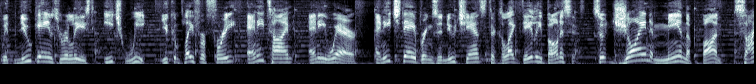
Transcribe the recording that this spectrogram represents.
with new games released each week. You can play for free anytime, anywhere. And each day brings a new chance to collect daily bonuses. So join me in the fun. Sign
